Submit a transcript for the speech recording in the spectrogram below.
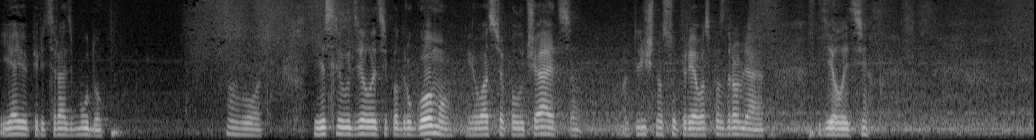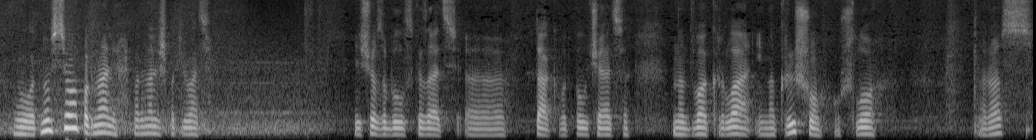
Я ее перетирать буду. Вот. Если вы делаете по-другому, и у вас все получается, отлично, супер, я вас поздравляю. Делайте. Вот, ну все, погнали, погнали шпатлевать. Еще забыл сказать, э, так, вот получается, на два крыла и на крышу ушло раз,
